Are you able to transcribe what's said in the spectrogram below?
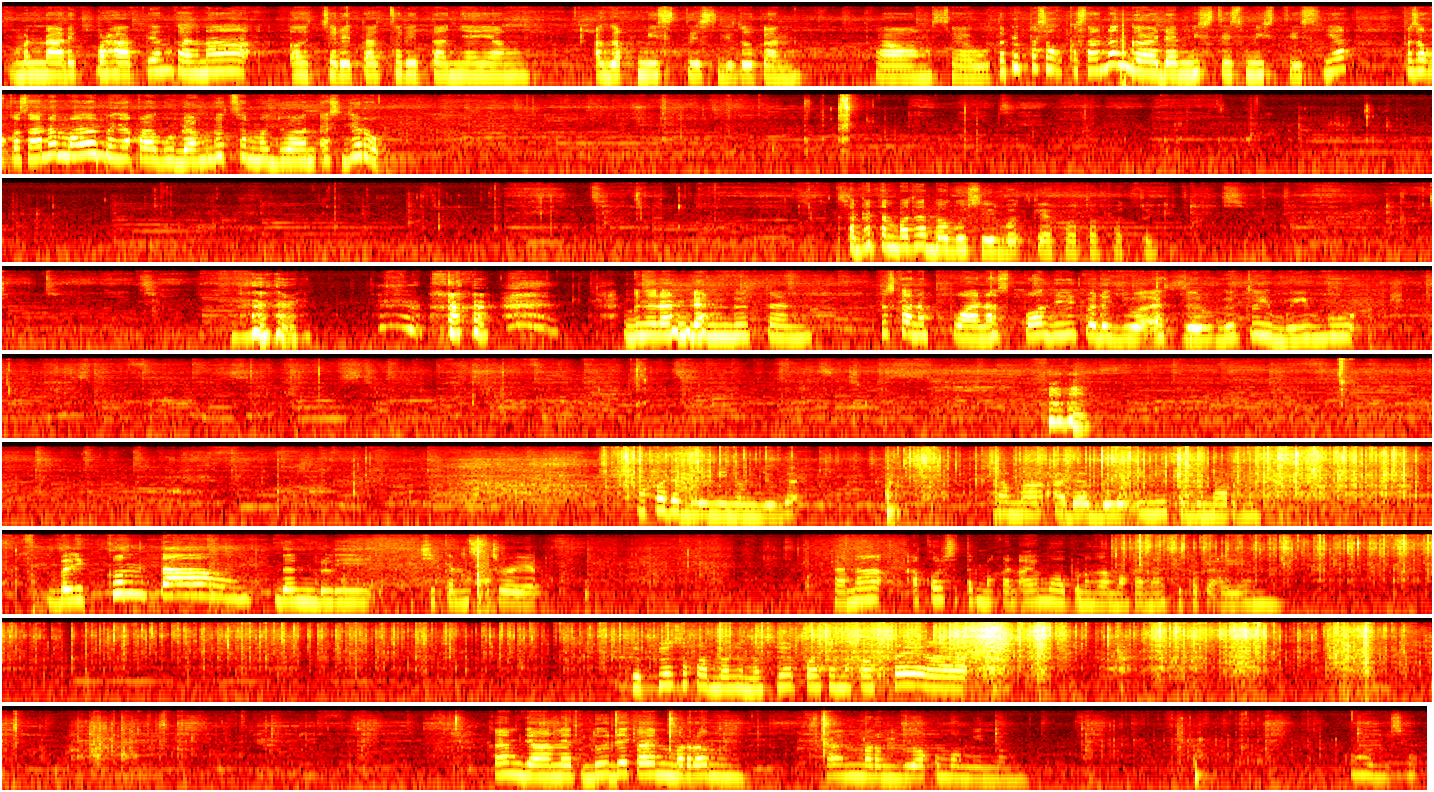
menarik perhatian karena eh, cerita-ceritanya yang agak mistis gitu kan. Lawang Sewu. Tapi pas aku ke sana nggak ada mistis-mistisnya. Pas aku ke sana malah banyak lagu dangdut sama jualan es jeruk. Tapi tempatnya bagus sih buat kayak foto-foto gitu. Beneran dangdutan. Terus karena panas pol jadi pada jual es jeruk gitu ibu-ibu. Aku ada beli minum juga. Sama ada beli ini sebenarnya beli kuntang dan beli chicken strip. Karena aku harus tetap makan ayam walaupun nggak makan nasi pakai ayam. Sepia suka main sama siapa? Sama Kafea Kan jangan lihat dulu deh kalian merem. Kalian merem dulu aku mau minum. Oh bisa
